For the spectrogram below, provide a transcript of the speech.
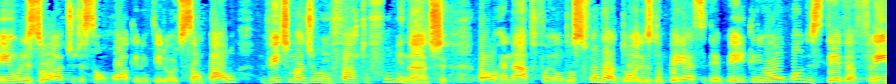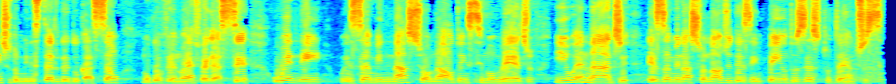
em um resort de São Roque, no interior de São Paulo, vítima de um infarto fulminante fulminante. Paulo Renato foi um dos fundadores do PSDB e criou, quando esteve à frente do Ministério da Educação, no governo FHC, o Enem, o Exame Nacional do Ensino Médio, e o ENAD, Exame Nacional de Desempenho dos Estudantes.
